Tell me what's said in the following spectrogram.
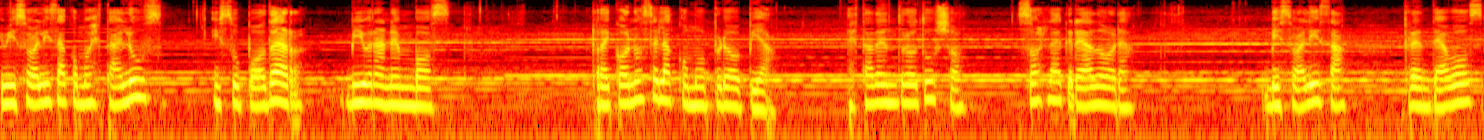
y visualiza cómo esta luz y su poder vibran en vos Reconócela como propia. Está dentro tuyo. Sos la creadora. Visualiza frente a vos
